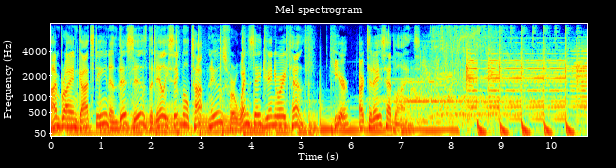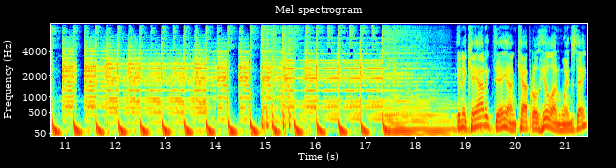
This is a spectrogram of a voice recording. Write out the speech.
I'm Brian Gottstein, and this is the Daily Signal top news for Wednesday, January 10th. Here are today's headlines. In a chaotic day on Capitol Hill on Wednesday,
